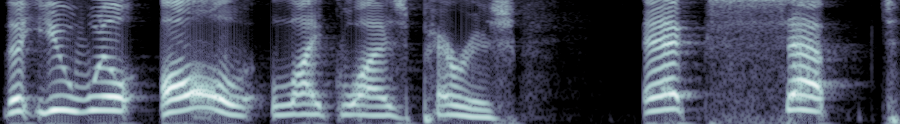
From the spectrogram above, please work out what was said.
that you will all likewise perish, except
